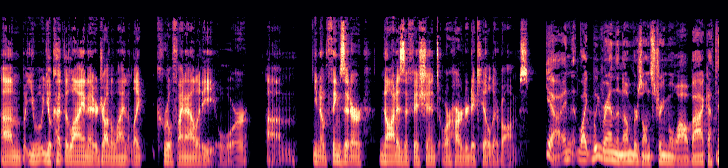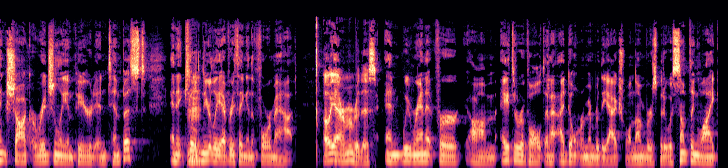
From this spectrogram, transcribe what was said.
Um, but you you'll cut the line or draw the line at like cruel finality or um, you know things that are not as efficient or harder to kill their bombs. Yeah, and like we ran the numbers on stream a while back. I think Shock originally appeared in Tempest, and it killed mm-hmm. nearly everything in the format. Oh yeah, I remember this. And we ran it for um, Aether Revolt, and I, I, don't remember the actual numbers, but it was something like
